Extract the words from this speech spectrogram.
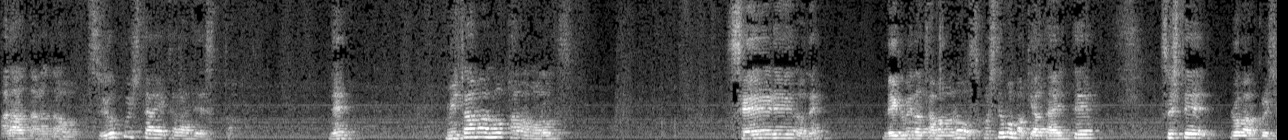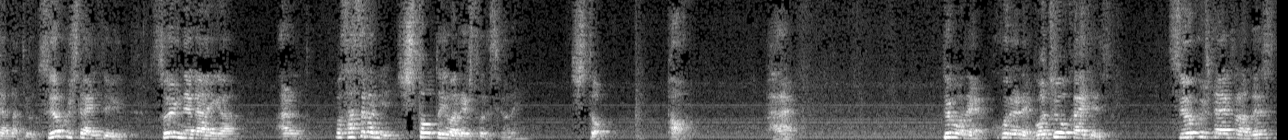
あなた方を強くしたいからですと。ね御霊の賜物です。精霊のね恵みの賜物を少しでも分け与えてそしてローマンクリスチャンたちを強くしたいというそういう願いがあるさすがに使徒と言われる人ですよね。使徒。パワーはい。でもねここでね語調を書いてるんです強くしたいからです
